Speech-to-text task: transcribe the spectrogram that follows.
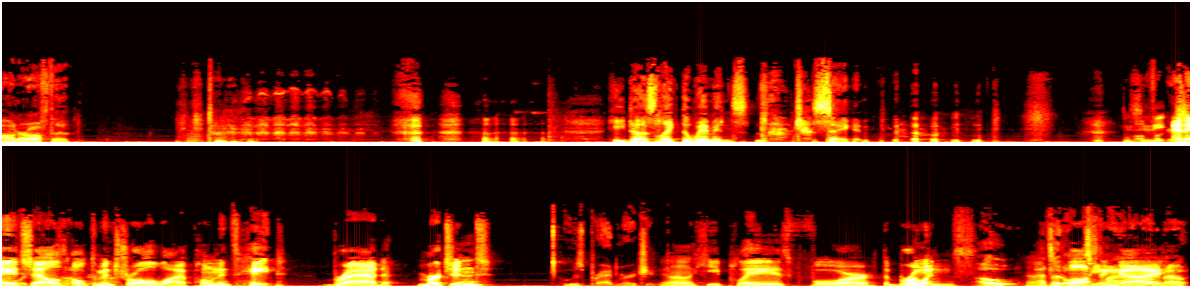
on or off the. he does like the women's. Just saying. You see the NHL's ultimate troll why opponents hate Brad Marchand. Who's Brad Marchand? Uh, he plays for the Bruins. Oh, Uh, that's an old Boston team I guy. heard about.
